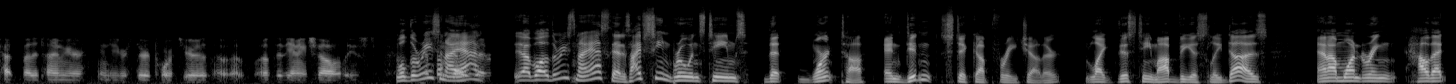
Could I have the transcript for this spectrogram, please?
cut by the time you're into your third, fourth year of, of, of the NHL at least. Well, the reason I ask, yeah, well, the reason I ask that is I've seen Bruins teams that weren't tough and didn't stick up for each other, like this team obviously does, and I'm wondering how that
